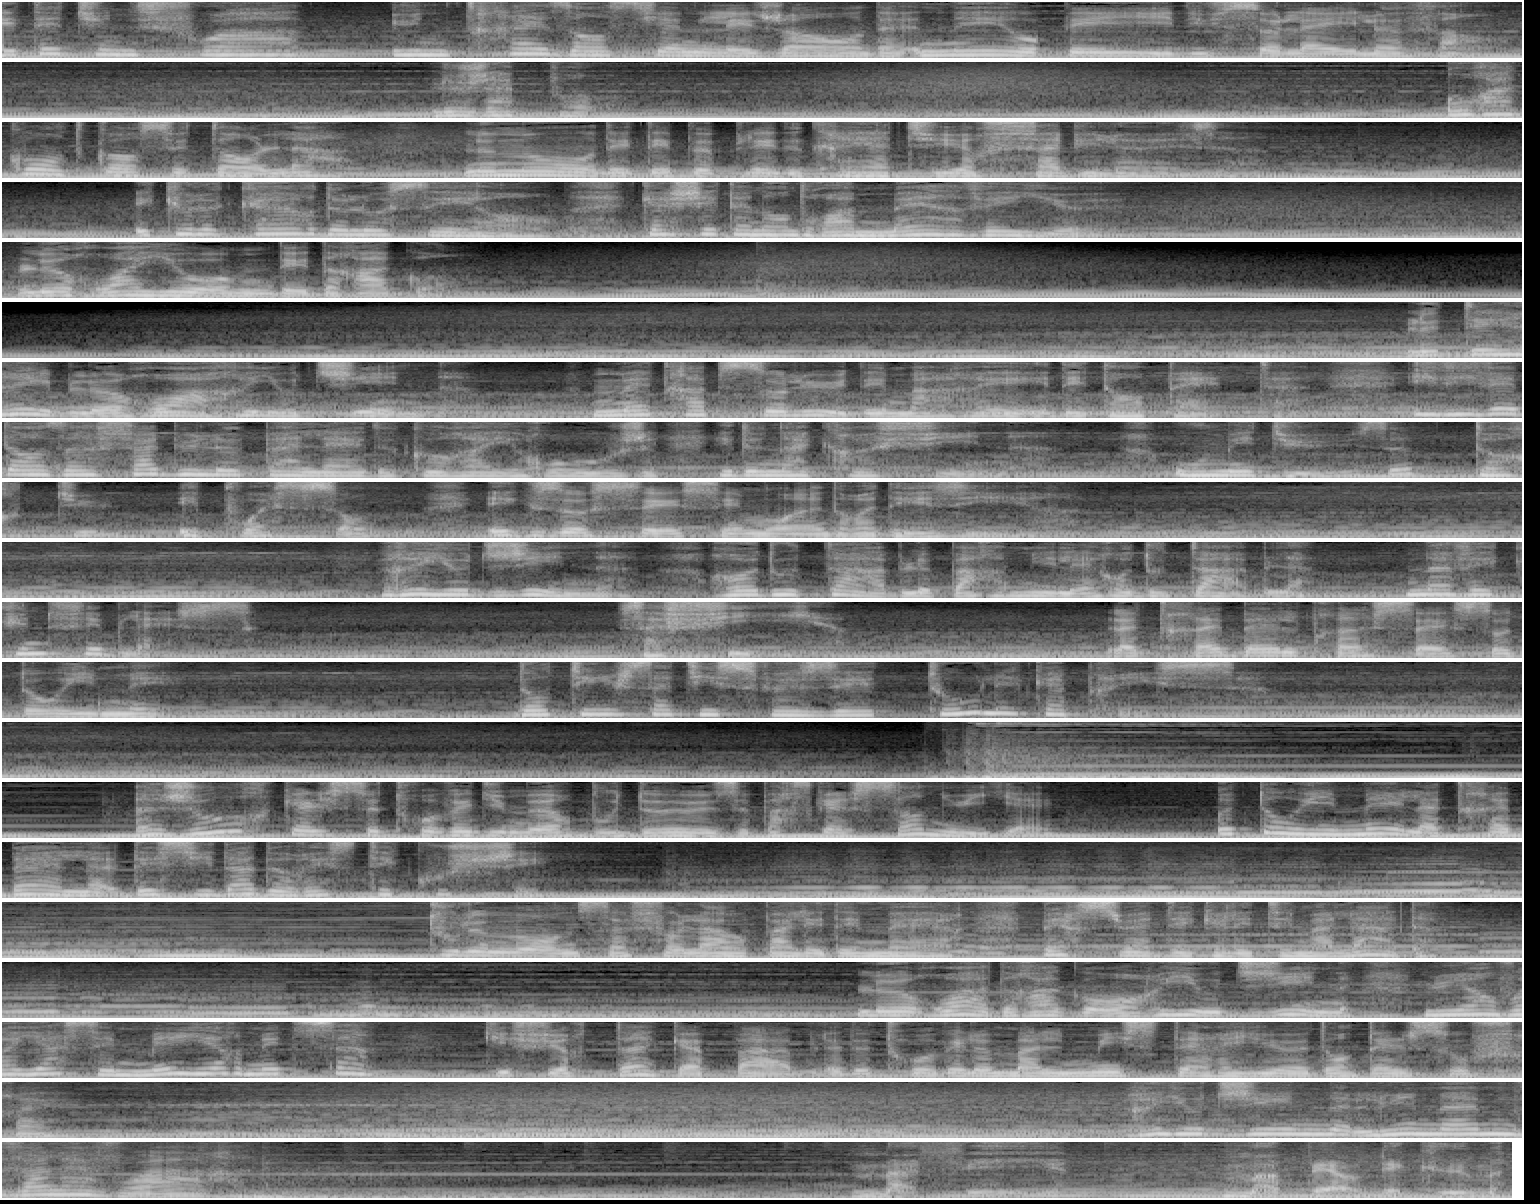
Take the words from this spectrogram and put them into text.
Il était une fois une très ancienne légende née au pays du soleil levant. Le Japon. On raconte qu'en ce temps-là, le monde était peuplé de créatures fabuleuses. Et que le cœur de l'océan cachait un endroit merveilleux. Le royaume des dragons. Le terrible roi Ryujin, maître absolu des marées et des tempêtes, y vivait dans un fabuleux palais de corail rouge et de nacre fine, où méduses, tortues et poissons exauçaient ses moindres désirs. Ryujin, redoutable parmi les redoutables, n'avait qu'une faiblesse. Sa fille, la très belle princesse Otohime, dont il satisfaisait tous les caprices. Un jour qu'elle se trouvait d'humeur boudeuse parce qu'elle s'ennuyait, Otohime la très belle décida de rester couchée. Tout le monde s'affola au palais des mers, persuadé qu'elle était malade. Le roi dragon Ryujin lui envoya ses meilleurs médecins qui furent incapables de trouver le mal mystérieux dont elle souffrait. Ryujin lui-même vint la voir. Ma fille, ma perle d'écume,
